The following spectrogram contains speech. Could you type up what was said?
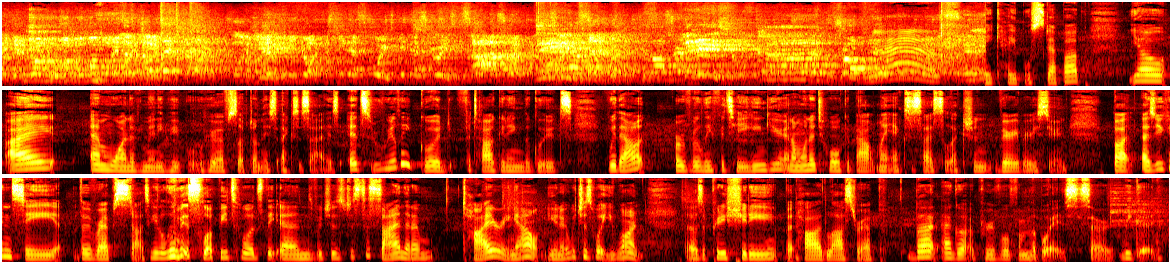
A cable step up. Yo, I am one of many people who have slept on this exercise. It's really good for targeting the glutes without overly fatiguing you. And I want to talk about my exercise selection very, very soon. But as you can see, the reps start to get a little bit sloppy towards the end, which is just a sign that I'm tiring out, you know, which is what you want. That was a pretty shitty but hard last rep. But I got approval from the boys, so we good.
